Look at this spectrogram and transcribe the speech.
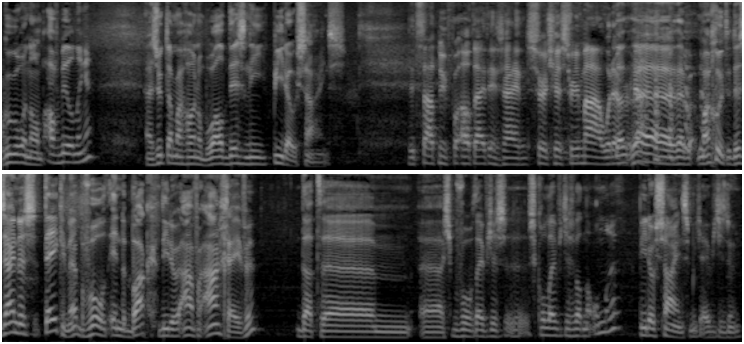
Google en dan op afbeeldingen. En zoek dan maar gewoon op Walt Disney pedo signs. Dit staat nu voor altijd in zijn search history, maar whatever. Dat, ja, maar goed, er zijn dus tekenen, bijvoorbeeld in de bak, die er aan voor aangeven. Dat ehm, eh, als je bijvoorbeeld eventjes, eh, scroll eventjes wat naar onderen. Pedo signs moet je eventjes doen.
